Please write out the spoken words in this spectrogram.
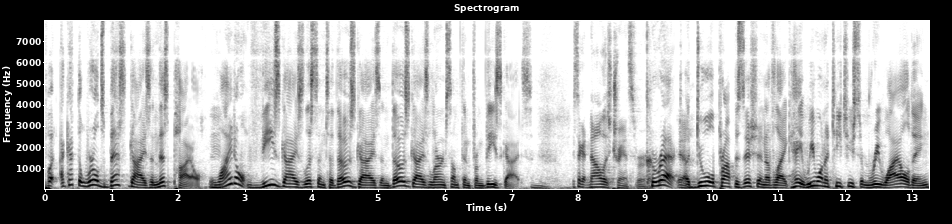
but I got the world's best guys in this pile. Mm. Why don't these guys listen to those guys and those guys learn something from these guys? Mm. It's like a knowledge transfer. Correct. Yeah. A dual proposition of like, hey, we want to teach you some rewilding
